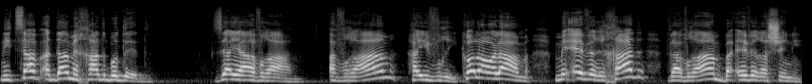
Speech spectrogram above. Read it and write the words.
ניצב אדם אחד בודד. זה היה אברהם. אברהם העברי. כל העולם מעבר אחד, ואברהם בעבר השני.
